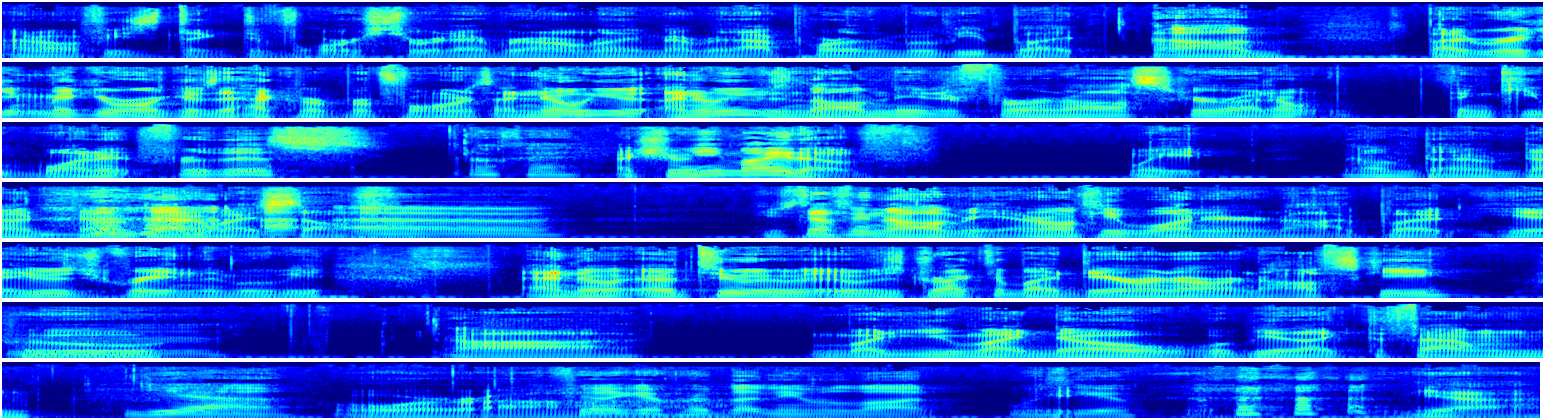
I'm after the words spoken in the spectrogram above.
I don't know if he's like divorced or whatever. I don't really remember that part of the movie, but um, but Ricky, Mickey Rourke gives a heck of a performance. I know he I know he was nominated for an Oscar. I don't think he won it for this. Okay. Actually, he might have. Wait, now I'm down down down down to myself. Uh, He's definitely nominated. I don't know if he won it or not, but yeah, he was great in the movie. And uh, too, it was directed by Darren Aronofsky, who, mm, uh, what you might know would be like The Fountain, yeah. or uh, I feel like I've heard that name a lot with you. Yeah,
